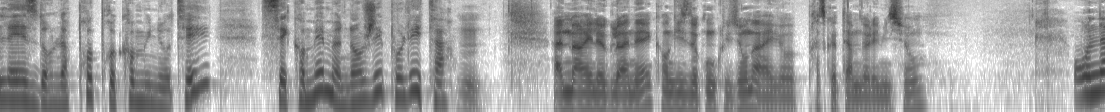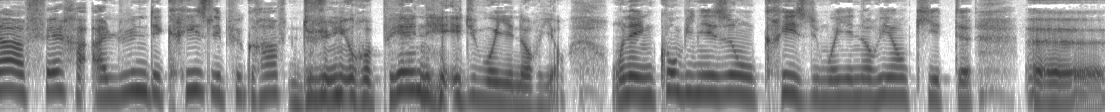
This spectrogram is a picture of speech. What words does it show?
l'aise dans leur propre communauté, c'est quand même un danger pour l'État. Hmm. Anne-Marie Le Gloinet, en guise de conclusion, on arrive presque au terme de l'émission. On a affaire à l'une des crises les plus graves de l'Union européenne et, du Moyen-Orient. On a une combinaison crise du Moyen-Orient qui est euh,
